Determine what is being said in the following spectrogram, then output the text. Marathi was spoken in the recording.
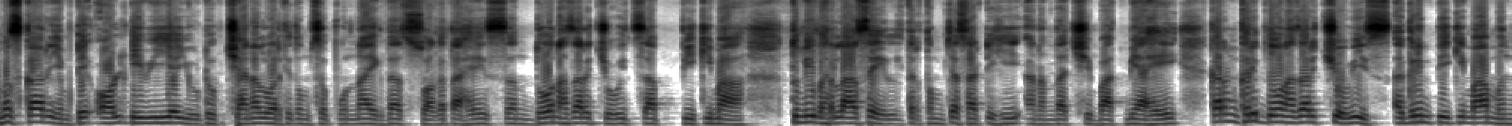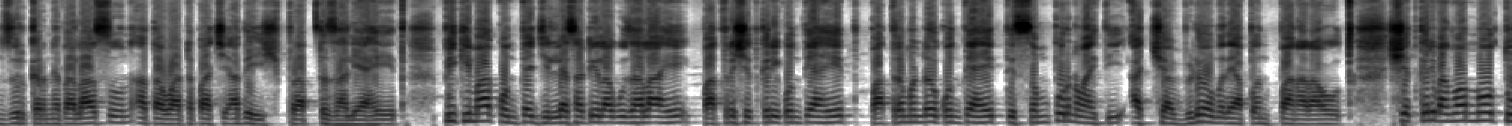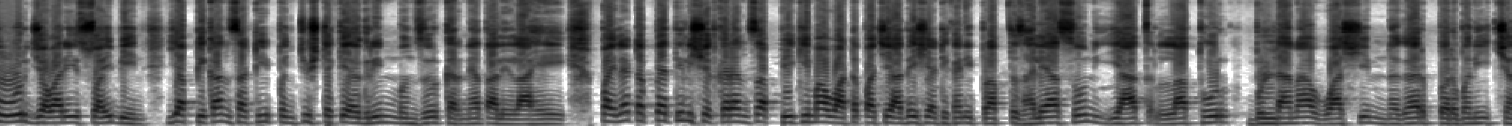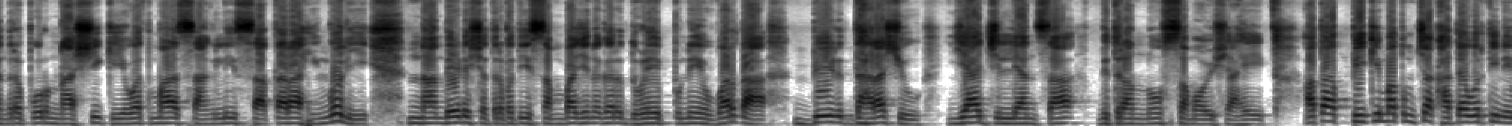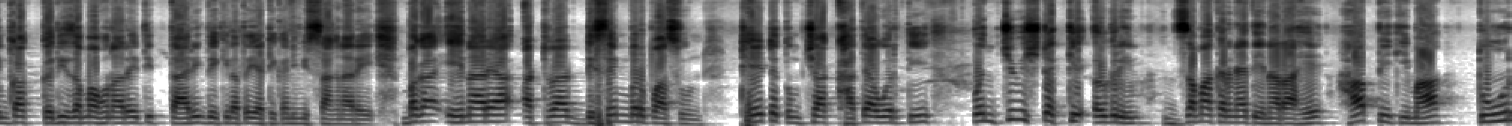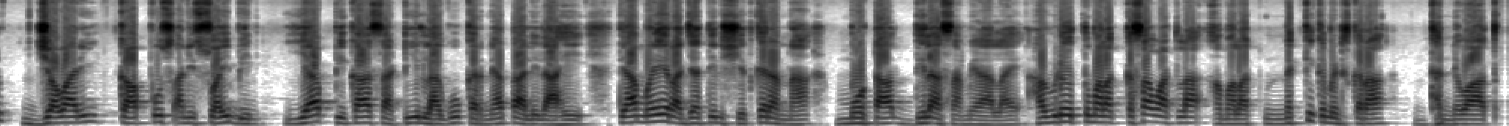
नमस्कार M T all T V या यूट्यूब चॅनलवरती तुमचं पुन्हा एकदा स्वागत आहे. सन दोन हजार चोवीसचा पीक तुम्ही भरला असेल तर तुमच्यासाठी ही आनंदाची बातमी आहे. कारण खरीप दोन हजार चोवीस अग्रिम पीक मंजूर करण्यात आला असून आता वाटपाचे आदेश प्राप्त झाले आहेत. पीक कोणत्या जिल्ह्यासाठी लागू झाला आहे? पात्र शेतकरी कोणते आहेत? पात्र मंडळ कोणते आहेत? ते संपूर्ण माहिती आजच्या व्हिडिओमध्ये आपण पाहणार आहोत. शेतकरी बांधवांनो तूर ज्वारी सोयाबीन या पिकांसाठी पंचवीस टक्के अग्रिम मंजूर करण्यात आलेला आहे. पहिल्या टप्प्यातील शेतकऱ्यांचा पीक विमा वाटपाचे आदेश या ठिकाणी प्राप्त झाले असून यात लातूर बुलढाणा वाशिम नगर परभणी चंद्रपूर नाशिक यवतमाळ सांगली सातारा हिंगोली नांदेड छत्रपती संभाजीनगर धुळे पुणे वर्धा बीड धाराशिव या जिल्ह्यांचा मित्रांनो समावेश आहे. आता पीक विमा तुमच्या खात्यावरती नेमका कधी जमा होणार आहे? ती तारीख देखील आता या ठिकाणी मी सांगणार आहे. बघा येणाऱ्या अठरा डिसेंबरपासून थेट तुमच्या खात्यावरती पंचवीस टक्के अग्रिम जमा करण्यात येणार आहे. हा पीक विमा तूर ज्वारी कापूस आणि सोयाबीन या पिकासाठी लागू करण्यात आलेला आहे. त्यामुळे राज्यातील शेतकऱ्यांना मोठा दिलासा मिळाला आहे हा व्हिडिओ तुम्हाला कसा वाटला? आम्हाला नक्की कमेंट्स करा. धन्यवाद.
